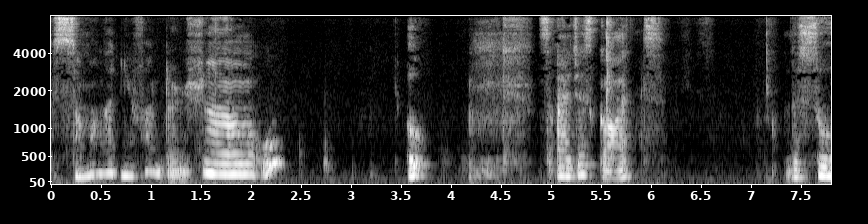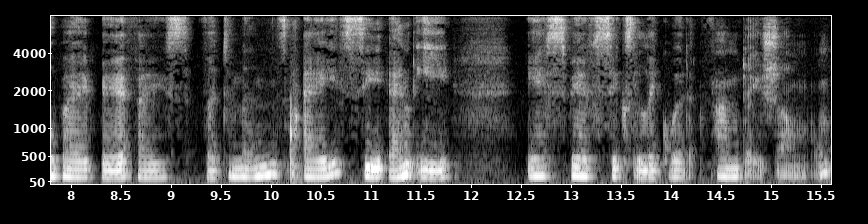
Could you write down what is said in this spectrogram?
someone got new foundation. Ooh, oh, so I just got the Sorbet Bare Face Vitamins A, C, and E SPF 6 Liquid Foundation.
